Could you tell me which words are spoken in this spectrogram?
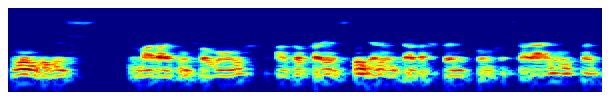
mindig is maradni fogunk azokkal, és ugyanúgy ragaszkodni fogunk a családunkhoz.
